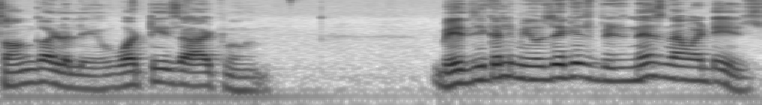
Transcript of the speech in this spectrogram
सॉंग काडलेलें वॉट इज आर्ट म्हणून. Basically music is business nowadays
